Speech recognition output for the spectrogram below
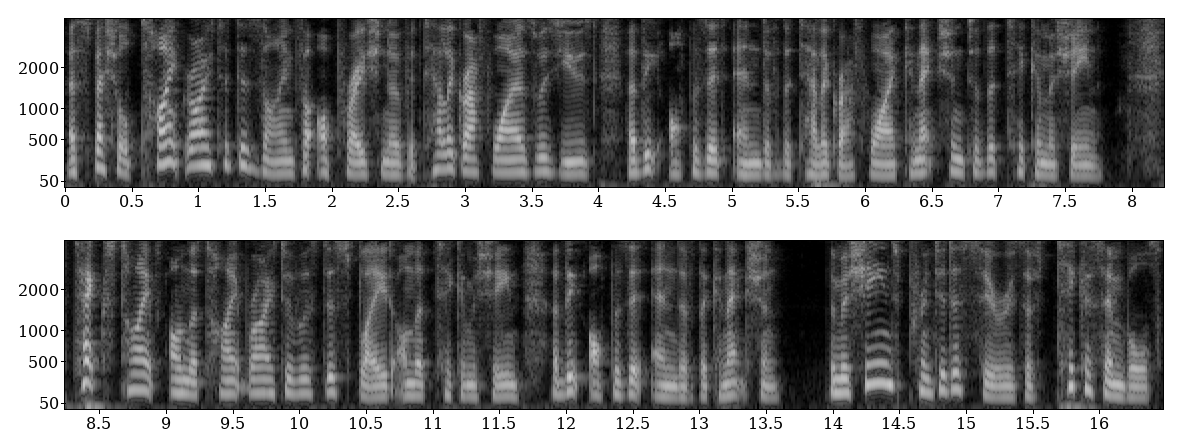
A special typewriter designed for operation over telegraph wires was used at the opposite end of the telegraph wire connection to the ticker machine. Text typed on the typewriter was displayed on the ticker machine at the opposite end of the connection. The machines printed a series of ticker symbols,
